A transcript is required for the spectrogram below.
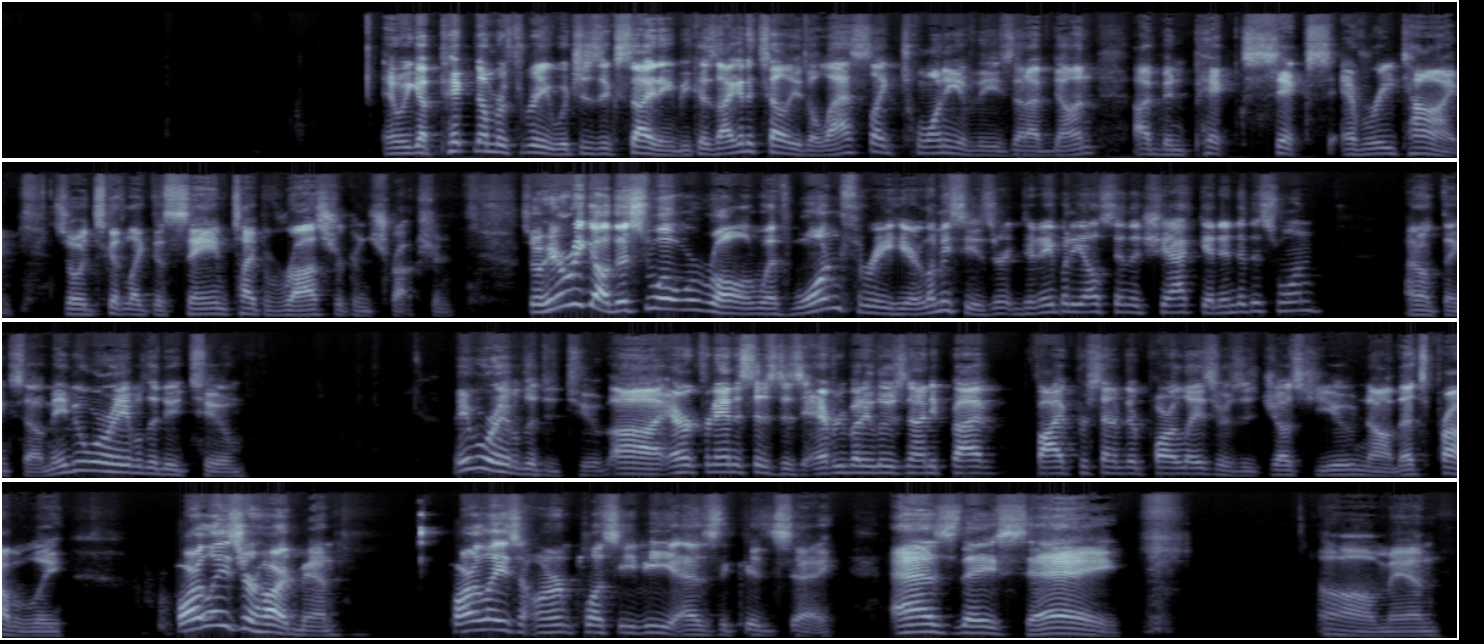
And we got pick number three, which is exciting because I got to tell you, the last like 20 of these that I've done, I've been pick six every time. So it's got like the same type of roster construction. So here we go. This is what we're rolling with. One three here. Let me see. Is there did anybody else in the chat get into this one? I don't think so. Maybe we're able to do two. Maybe we're able to do two. Uh, Eric Fernandez says, Does everybody lose 95 5% of their parlays, or is it just you? No, that's probably parlays are hard, man. Parlays aren't plus EV, as the kids say. As they say. Oh man.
